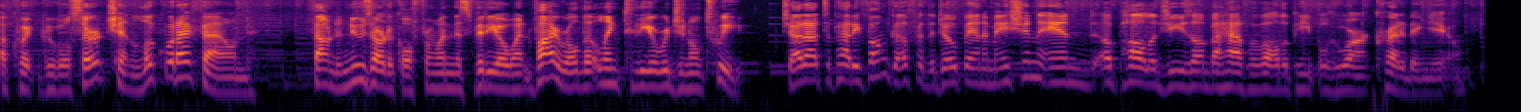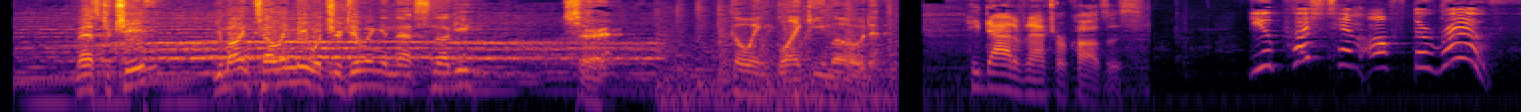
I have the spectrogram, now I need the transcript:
A quick Google search and look what I found. Found a news article from when this video went viral that linked to the original tweet. Shout out to Patty Funka for the dope animation, and apologies on behalf of all the people who aren't crediting you. Master Chief, you mind telling me what you're doing in that snuggie? Sir, going blanky mode. He died of natural causes. You pushed him off the roof.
